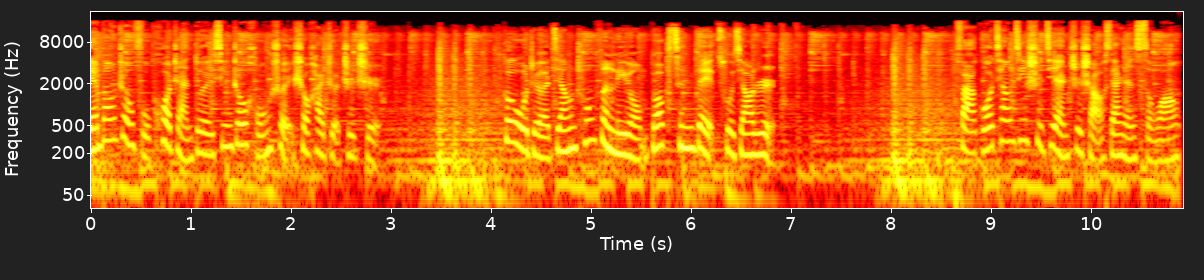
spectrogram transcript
联邦政府扩展对新州洪水受害者支持。购物者将充分利用 Boxing Day 促销日。法国枪击事件至少三人死亡。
